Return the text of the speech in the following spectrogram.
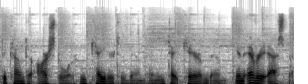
to come to our store. We cater to them and we take care of them in every aspect.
